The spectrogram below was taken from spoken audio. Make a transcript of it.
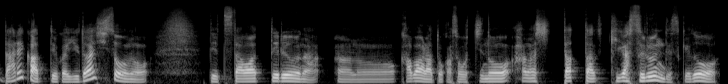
誰かっていうかユダヤ思想ので伝わってるようなあのカバラとかそっちの話だった気がするんですけど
